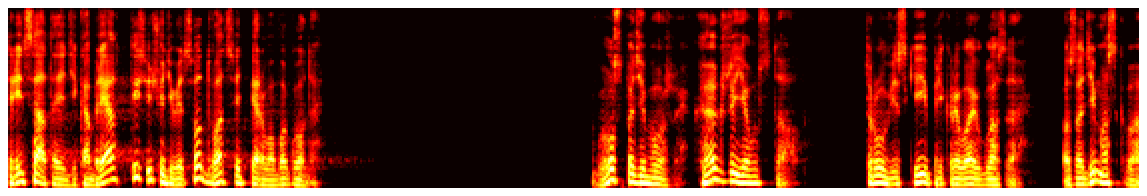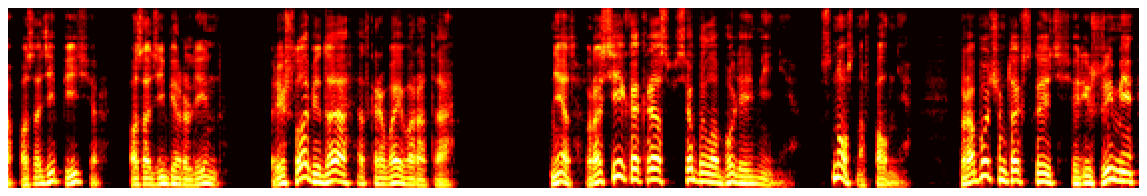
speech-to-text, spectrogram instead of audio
30 декабря 1921 года. Господи боже, как же я устал. Тру виски и прикрываю глаза. Позади Москва, позади Питер, позади Берлин. Пришла беда, открывай ворота. Нет, в России как раз все было более-менее. Сносно вполне. В рабочем, так сказать, режиме,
